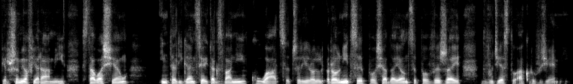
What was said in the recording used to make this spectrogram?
Pierwszymi ofiarami stała się inteligencja i tak zwani kułacy, czyli rolnicy posiadający powyżej 20 akrów ziemi.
